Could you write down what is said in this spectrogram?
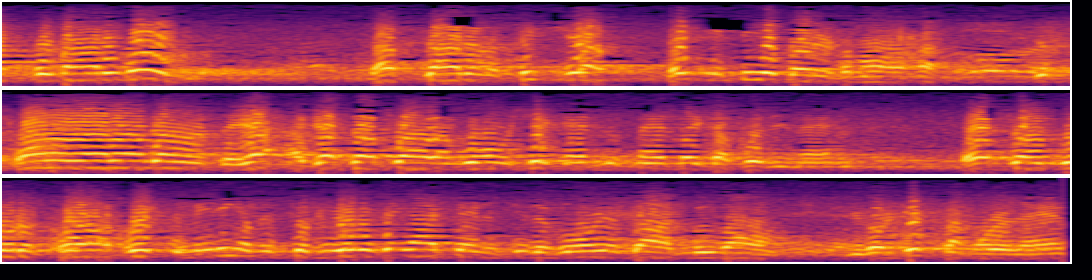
God provided way. That's God that'll fix you up, make you feel better tomorrow. Just swallow right on down and say, yeah, I guess that's right. I'm going to shake hands with this man, make up with him, man. After I'm going to cooperate in the meeting, I'm just going to do everything I can to see the glory of God move on. You're going to get somewhere then.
